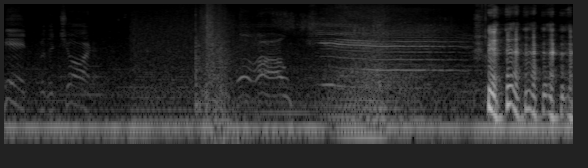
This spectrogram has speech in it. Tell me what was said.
kid for the charter. Oh, shit!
